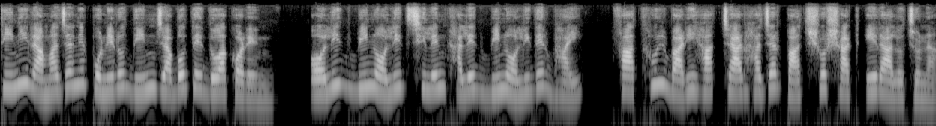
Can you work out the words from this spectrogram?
তিনি রামাজানে পনেরো দিন যাবতে দোয়া করেন। অলিদ বিন অলিদ ছিলেন খালেদ বিন অলিদের ভাই ফাথুল বাড়ি হাত চার হাজার পাঁচশো ষাট এর আলোচনা।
